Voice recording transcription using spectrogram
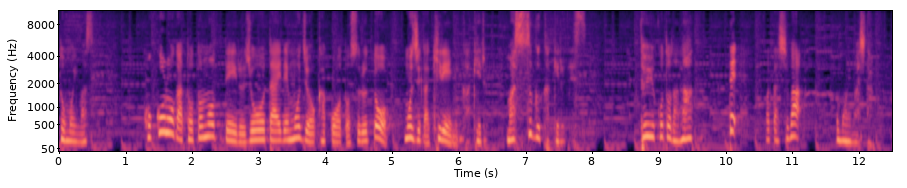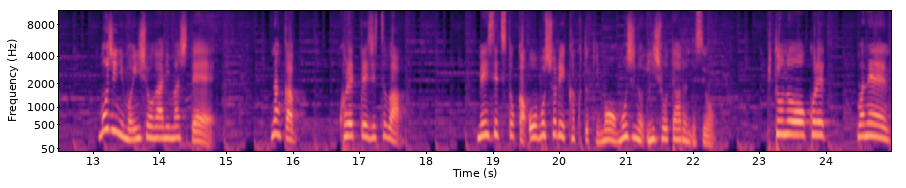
と思います。心が整っている状態で文字を書こうとすると文字がきれいに書ける。まっすぐ書けるです。ということだなって私は思いました。文字にも印象がありましてなんかこれって実は面接とか応募書類書くときも文字の印象ってあるんですよ。人のこれはね、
